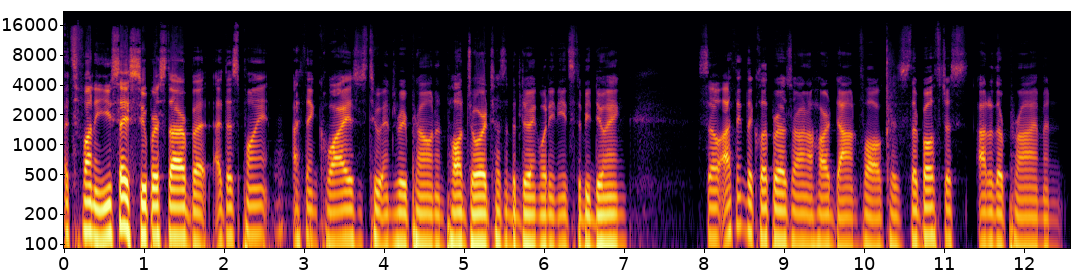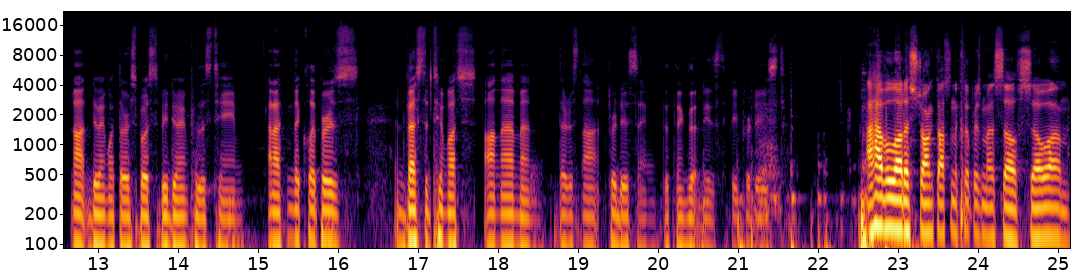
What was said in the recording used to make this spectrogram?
it's funny. You say superstar, but at this point, I think Kawhi is just too injury prone, and Paul George hasn't been doing what he needs to be doing. So I think the Clippers are on a hard downfall because they're both just out of their prime and not doing what they're supposed to be doing for this team. And I think the Clippers invested too much on them, and they're just not producing the things that needs to be produced. I have a lot of strong thoughts on the Clippers myself. So, um,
